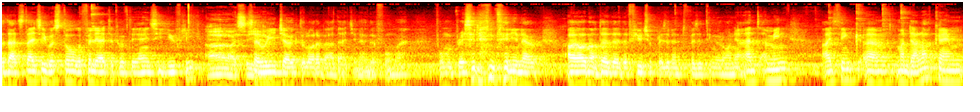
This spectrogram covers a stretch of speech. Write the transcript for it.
at that stage he was still affiliated with the ANC Youth League. Oh, I see. So we joked a lot about that, you know, the former former president, you know, oh, not the, the, the future president visiting Orania. And I mean, I think um, Mandela came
